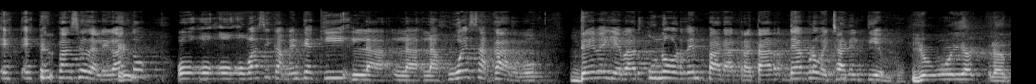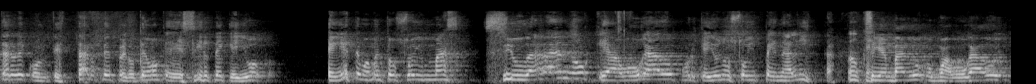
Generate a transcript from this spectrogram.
es- este El- espacio de alegato o- o- o básicamente aquí la, la- la jueza a cargo debe llevar un orden para tratar de aprovechar el tiempo. Yo voy a tratar de contestarte, pero tengo que decirte que yo en este momento soy más ciudadano que abogado porque yo no soy penalista. Sin embargo, como abogado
